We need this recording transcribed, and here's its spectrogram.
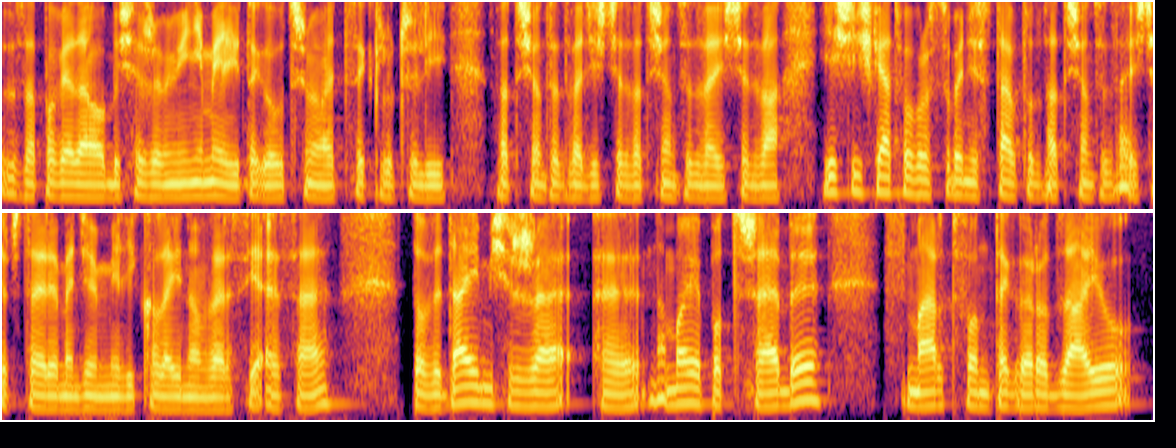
zapowiadałoby się, żeby nie mieli tego utrzymywać cyklu, czyli 2020-2022, jeśli świat po prostu będzie stał, to 2024 będziemy mieli kolejną wersję SE, to wydaje mi się, że e, na moje potrzeby smartfon tego rodzaju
